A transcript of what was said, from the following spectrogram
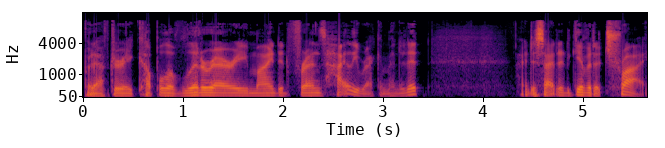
but after a couple of literary minded friends highly recommended it, I decided to give it a try.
